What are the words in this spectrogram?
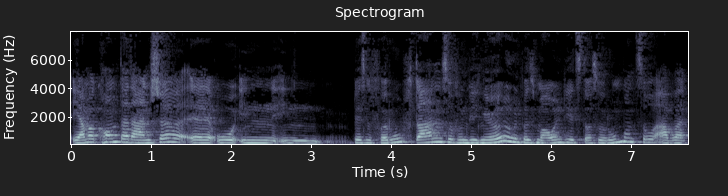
ja, man kommt da dann schon äh, in, in bisschen verruft an, so von wegen, ja, und was maulen die jetzt da so rum und so, aber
